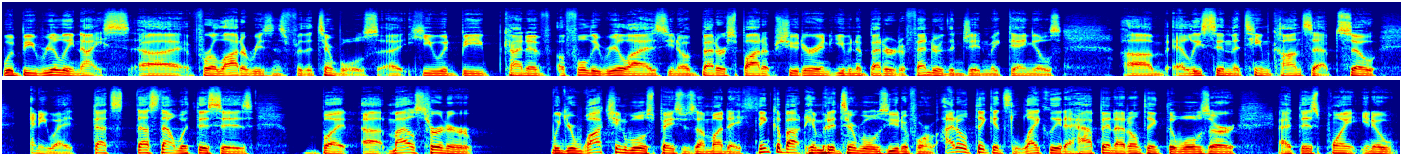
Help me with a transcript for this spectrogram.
would be really nice uh, for a lot of reasons for the Timberwolves. Uh, he would be kind of a fully realized, you know, better spot up shooter and even a better defender than Jaden McDaniels, um, at least in the team concept. So anyway, that's that's not what this is. But uh, Miles Turner when you're watching Wolves Pacers on Monday, think about him in a Timberwolves uniform. I don't think it's likely to happen. I don't think the Wolves are at this point, you know,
